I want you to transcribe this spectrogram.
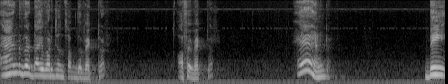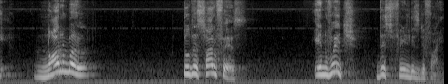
and the divergence of the vector of a vector and the normal to the surface in which this field is defined.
